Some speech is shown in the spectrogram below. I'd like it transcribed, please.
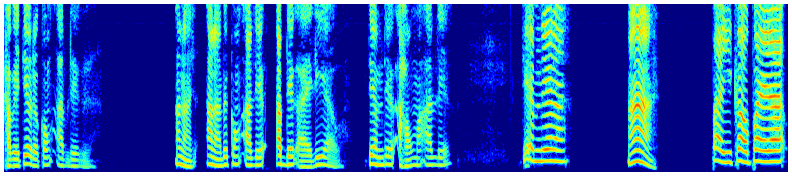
卡袂掉就讲压力了。啊那啊那要讲压力，压力会了，对毋对？啊，嘛压力，对毋对啦？啊，拜一到拜六，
